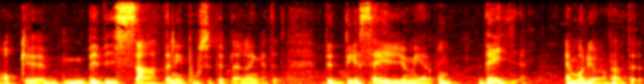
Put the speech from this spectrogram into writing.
och eh, bevisa att den är positiv eller negativ. Det, det säger ju mer om dig än vad det gör om framtiden.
